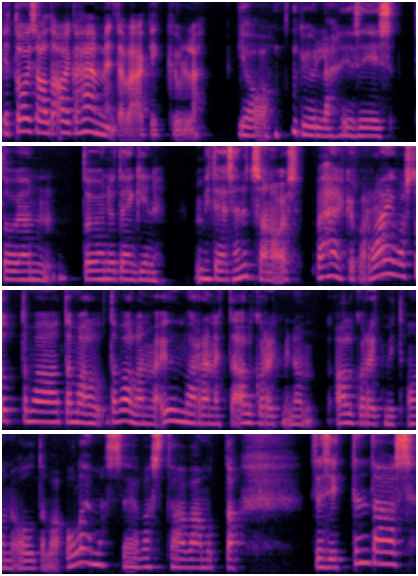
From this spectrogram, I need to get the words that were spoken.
Ja toisaalta aika hämmentävääkin kyllä. Joo, kyllä. Ja siis toi on, toi on jotenkin, miten se nyt sanoisi, vähän ehkäpä raivostuttavaa. Tavallaan mä ymmärrän, että algoritmin on, algoritmit on oltava olemassa ja vastaavaa, mutta se sitten taas,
